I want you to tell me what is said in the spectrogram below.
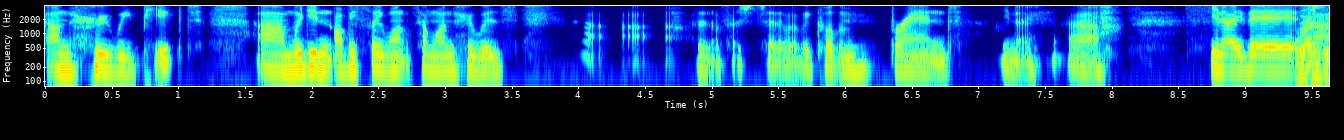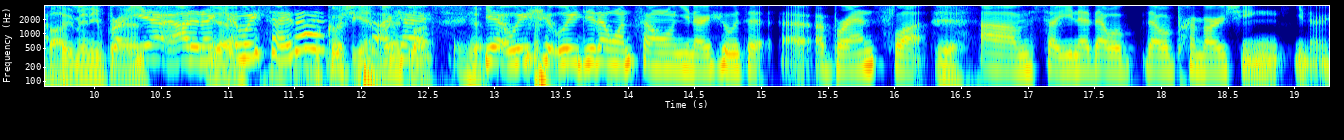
on who we picked. Um, we didn't obviously want someone who was uh, don't know if i should say the word we call them brand you know uh, you know they're Brands uh, too many brands. yeah i don't know Yeah. can we say that Of course you can. Brand Okay. sluts. Yeah. yeah, we we didn't want someone you know who was a, a brand slut. Yeah. Um. So you know they were they were promoting you know.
